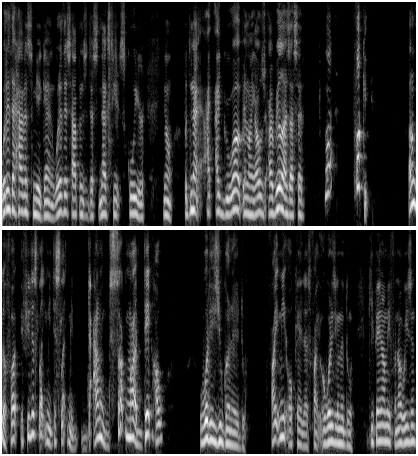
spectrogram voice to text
what if that happens to me again? What if this happens this next year, school year? You know, but then I, I, I grew up and like I was I realized I said, what? Fuck it. I don't give a fuck. If you dislike me, dislike me. I don't suck my dick, hoe. What is you gonna do? Fight me? Okay, let's fight. Or what is you gonna do? Keep hating on me for no reason?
